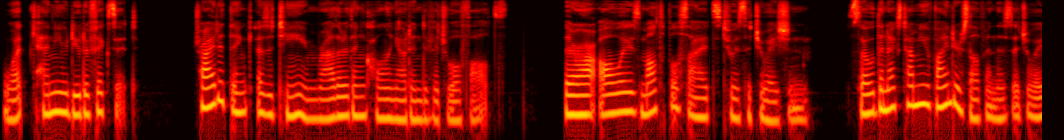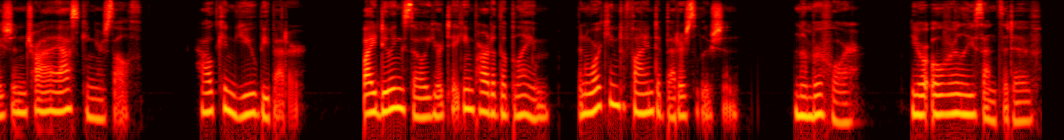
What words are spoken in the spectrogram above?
What can you do to fix it? Try to think as a team rather than calling out individual faults. There are always multiple sides to a situation. So the next time you find yourself in this situation, try asking yourself, how can you be better? By doing so, you're taking part of the blame and working to find a better solution. Number four, you're overly sensitive.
